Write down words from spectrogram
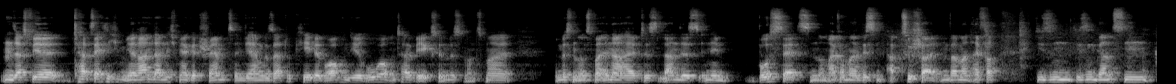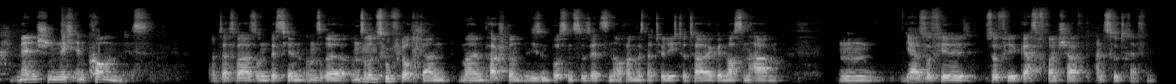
Und dass wir tatsächlich im Iran dann nicht mehr getrampt sind. Wir haben gesagt, okay, wir brauchen die Ruhe unterwegs, wir müssen uns mal wir müssen uns mal innerhalb des Landes in den Bus setzen, um einfach mal ein bisschen abzuschalten, weil man einfach diesen, diesen ganzen Menschen nicht entkommen ist. Und das war so ein bisschen unsere, unsere mhm. Zuflucht dann, mal ein paar Stunden in diesen Bussen zu sitzen, auch wenn wir es natürlich total genossen haben, mm, ja, so viel, so viel Gastfreundschaft anzutreffen.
